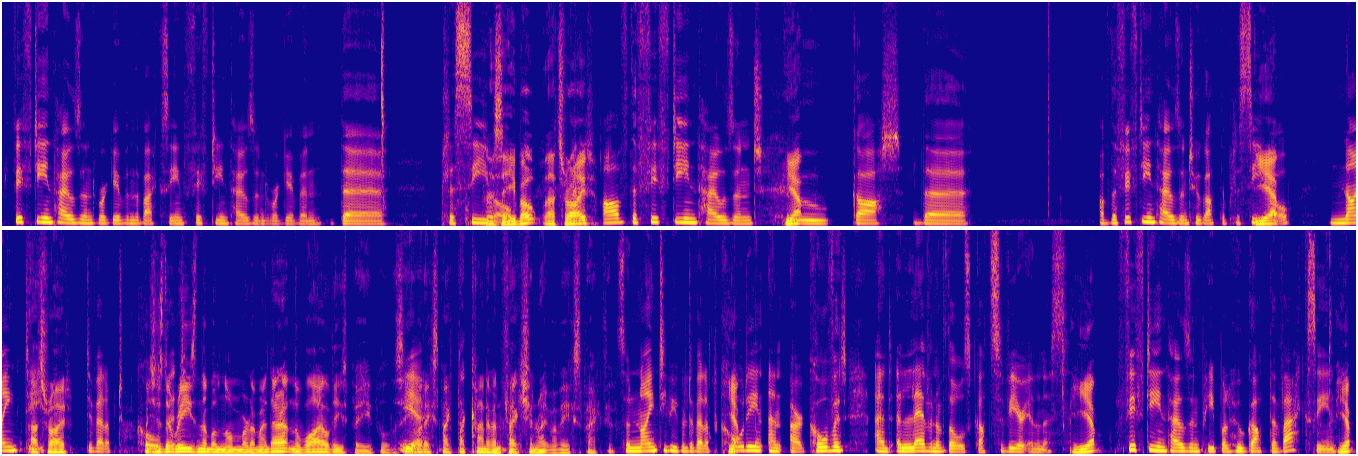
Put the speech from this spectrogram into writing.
15,000 were given the vaccine, 15,000 were given the placebo. Placebo. That's right. Of the 15,000 who Yep. got the of the 15,000 who got the placebo, Yep. 90 That's right. developed COVID. Which is the reasonable number. I mean, they're out in the wild. These people. So you would expect that kind of infection rate would be expected. so 90 people developed Yep. codeine and or COVID and 11 of those got severe illness. Yep. 15,000 people who got the vaccine, Yep.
